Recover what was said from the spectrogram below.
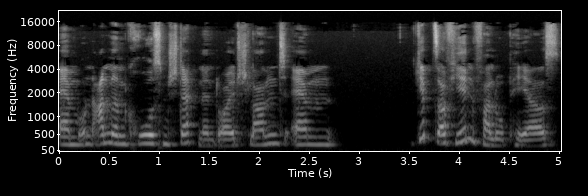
ähm, und anderen großen Städten in Deutschland ähm, gibt es auf jeden Fall Au pairs.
